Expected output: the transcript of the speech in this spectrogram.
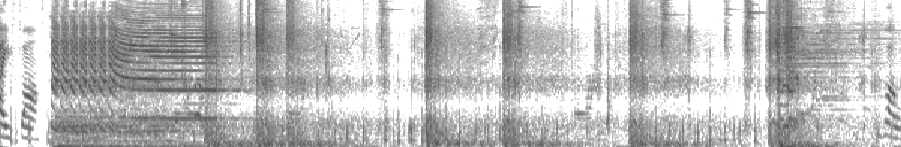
sayfa. wow.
